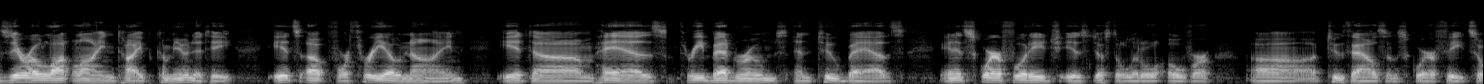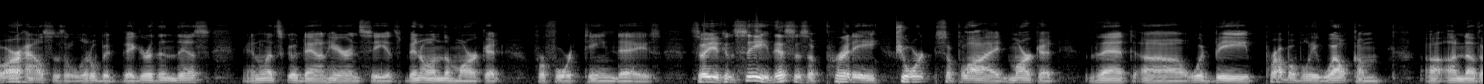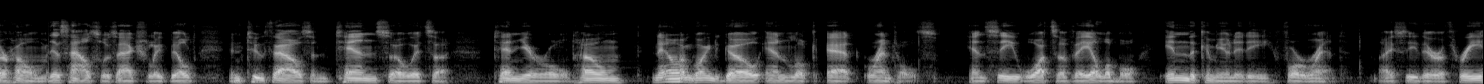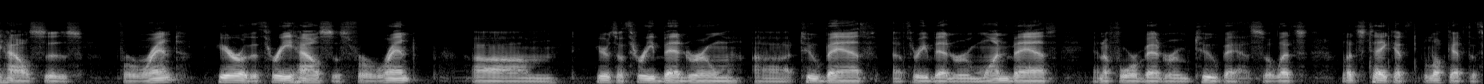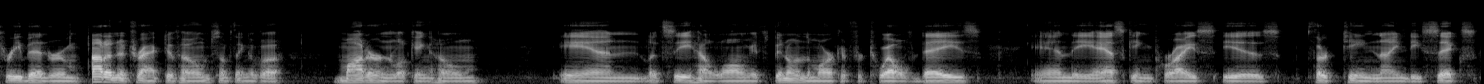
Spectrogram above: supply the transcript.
zero lot line type community. It's up for 309. It um, has three bedrooms and two baths, and its square footage is just a little over uh, 2,000 square feet. So our house is a little bit bigger than this. And let's go down here and see it's been on the market for 14 days. So you can see this is a pretty short supplied market that uh, would be probably welcome uh, another home. This house was actually built in 2010, so it's a 10 year old home. Now I'm going to go and look at rentals and see what's available in the community for rent. I see there are three houses for rent. Here are the three houses for rent. Um, here's a three bedroom, uh, two bath, a three bedroom, one bath, and a four bedroom, two bath. So let's let's take a look at the three bedroom. Not an attractive home, something of a modern looking home and let's see how long it's been on the market for 12 days and the asking price is 1396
